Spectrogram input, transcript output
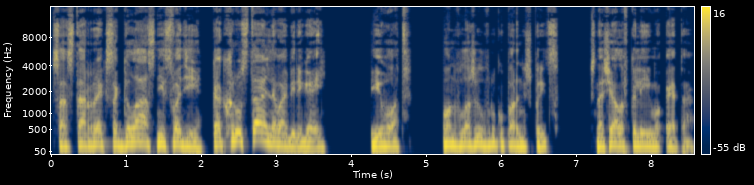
Со Старрекса глаз не своди, как хрустального оберегай. И вот». Он вложил в руку парня шприц. Сначала вкали ему это.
